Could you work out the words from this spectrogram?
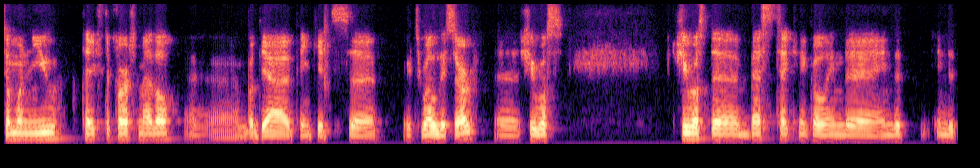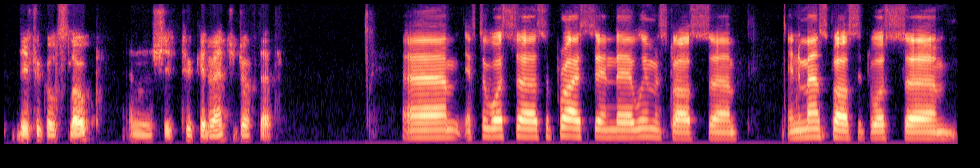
someone new takes the first medal. Uh, but yeah, I think it's uh, it's well deserved. Uh, she was she was the best technical in the in the in the difficult slope, and she took advantage of that. Um, if there was a surprise in the women's class, um, in the men's class, it was um,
